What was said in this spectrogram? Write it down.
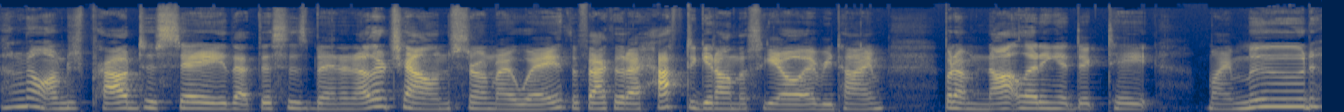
I don't know, I'm just proud to say that this has been another challenge thrown my way. The fact that I have to get on the scale every time, but I'm not letting it dictate my mood,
